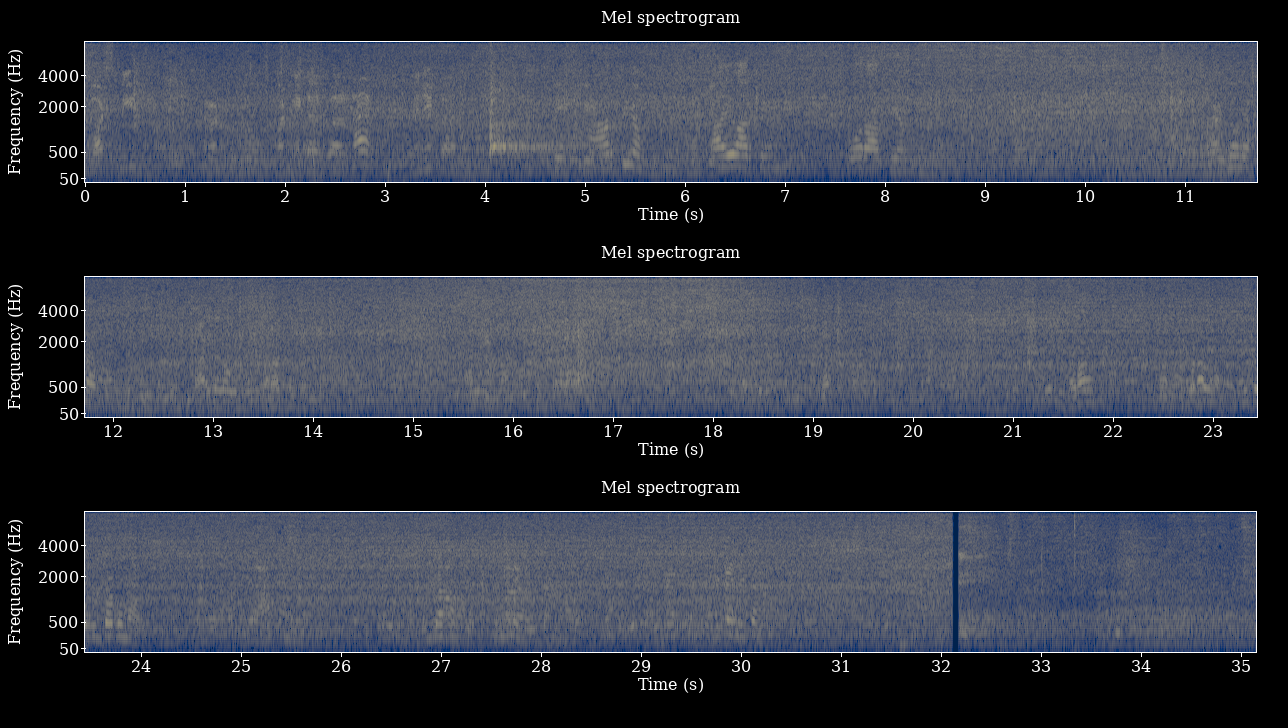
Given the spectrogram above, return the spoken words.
what speed? Around 2 to 1 meter per minute or? RPM, 5 RPM, 4 RPM. Random के साथ भाई लोग उसे खराब कर दिया बड़ा बड़ा नहीं तो उल्टा घुमा उल्टा घुमा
